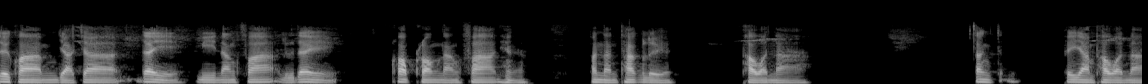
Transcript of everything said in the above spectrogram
ด้วยความอยากจะได้มีนางฟ้าหรือได้ครอบครองนางฟ้าเนี่ยนะพระนันทักเลยภาวนา ตั้งพยายามภาวนา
